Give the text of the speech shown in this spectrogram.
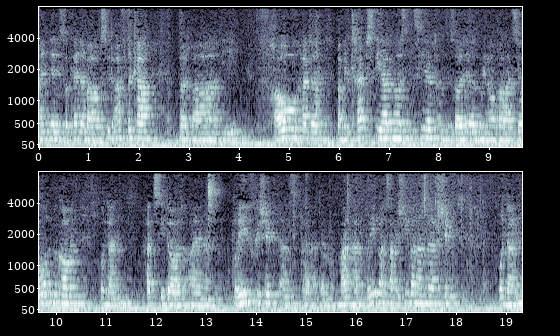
Einen, den ich so kenne, war aus Südafrika. Dort war die Frau, hatte, war mit Krebs diagnostiziert und sie sollte irgendwie eine Operation bekommen. Und dann hat sie dort einen Brief geschickt, an, der Mann hat einen Brief an Swami Shivananda geschickt und dann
